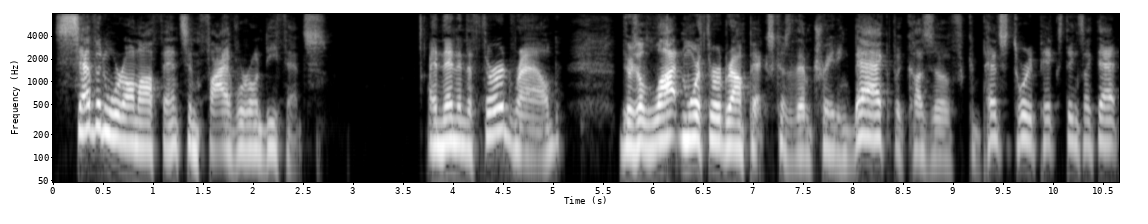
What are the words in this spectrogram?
seven were on offense and five were on defense. And then in the third round, there's a lot more third round picks because of them trading back, because of compensatory picks, things like that.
